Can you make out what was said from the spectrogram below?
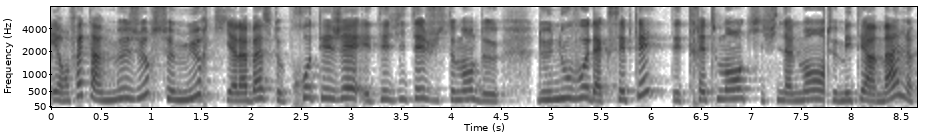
Et en fait, à mesure, ce mur qui à la base te protégeait et t'évitait justement de, de nouveau d'accepter des traitements qui finalement te mettaient à mal,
